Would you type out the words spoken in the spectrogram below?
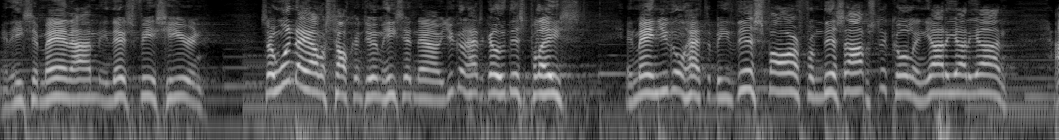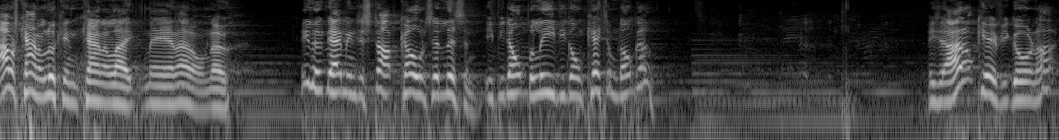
And he said, Man, I mean, there's fish here. And so one day I was talking to him. He said, Now, you're going to have to go to this place. And man, you're going to have to be this far from this obstacle and yada, yada, yada. And I was kind of looking kind of like, Man, I don't know. He looked at me and just stopped cold and said, Listen, if you don't believe you're going to catch them, don't go. He said, I don't care if you go or not.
